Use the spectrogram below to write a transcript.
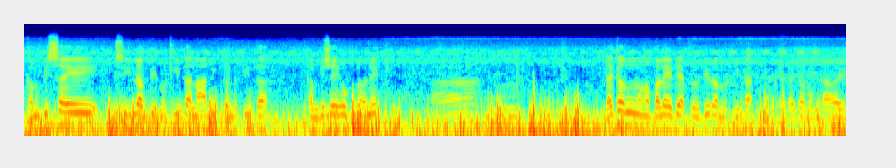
Kambisay silab di makita na dito napita. Kambisay hugno ni. Ah, dagang mga balay dia pero di ra makita dagang mga kahoy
